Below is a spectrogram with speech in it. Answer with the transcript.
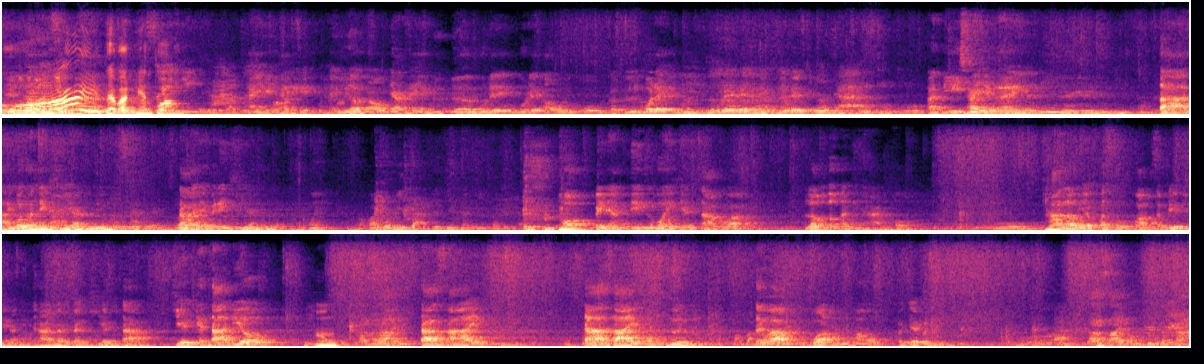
โอ้ยแต่บันเมี่ยงท่องให้เลือกเอาย่างไหนย่างนึงเด้อผู้ใดผู้ใดเอาผม ขึ้นบ่ได้อันนี้ผู้ใดได้อันนี้ขึ้นได้โผมอันนี้ใช้ยังไง ตาสิบ่ท่านได้เขียน ตายังไม่ได้เขียนเมื่อวานว่ามีจ่าเดี๋ยวที่นาทีไปเพราะเป็นอย่างตีก็บ่ให้เขียนตามว่า เราต้องอธิษฐานก่อนถ้าเราอยากประสบความสำเร็จในอธิษฐานเราต้องเขียนตา เขียนแค่ตาเดียวเอาทำร้ายตาซ้าย ตาซ้ายของเพิ่นแต่ว่าขวาผู้เข้าเข้าใจป่ะนี่ตาซ้ายของตุ๊กตา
